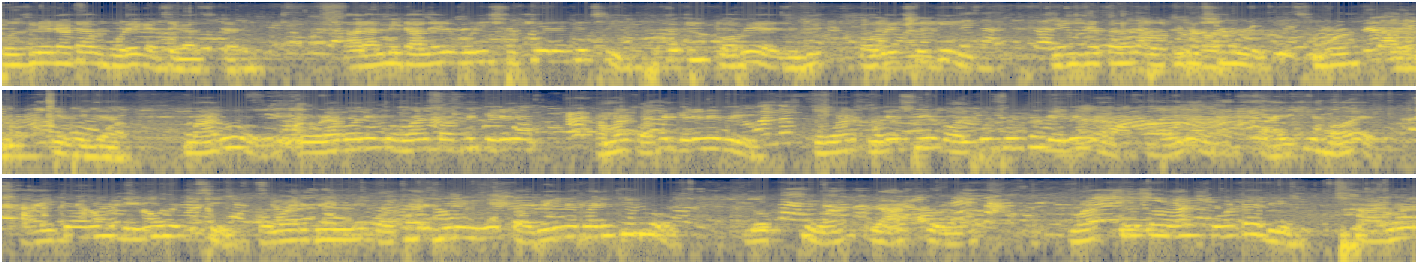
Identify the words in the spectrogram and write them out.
সজনে ডাটা ভরে গেছে গাছটায়। আর আমি ডালের বড়ি শুকিয়ে রেখেছি তুই কবে আসবি? কবে ছুটি? চিঠিটা তার পকেটে ছিল? ছোঁয়া ভেজা। মা গো, ওরা বলে তোমার কথা কেড়ে নেবে আমার কথা কেড়ে নেবে। তোমার কোলে শুয়ে গল্প শুনতে দেবে না। বলো, তাই কি হয়? তাই তো আমার দেরি হচ্ছে। তোমার জন্য কথার ঘুরে নিয়ে তবেই না বাড়ি ফিরবো। লক্ষ্মী মা, রাগ করো মাত্র তো আর কটা দিন? ছাগল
